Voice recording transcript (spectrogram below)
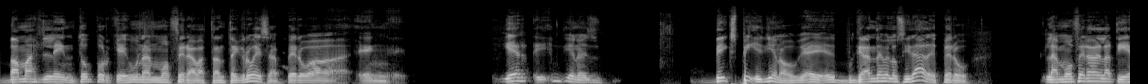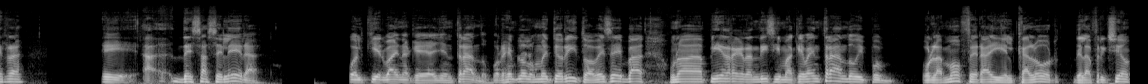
va más lento porque es una atmósfera bastante gruesa, pero ah, en es, you know, big speed, you know, eh, grandes velocidades, pero la atmósfera de la Tierra eh, a- desacelera cualquier vaina que haya entrando. Por ejemplo, los meteoritos, a veces va una piedra grandísima que va entrando y por la atmósfera y el calor de la fricción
